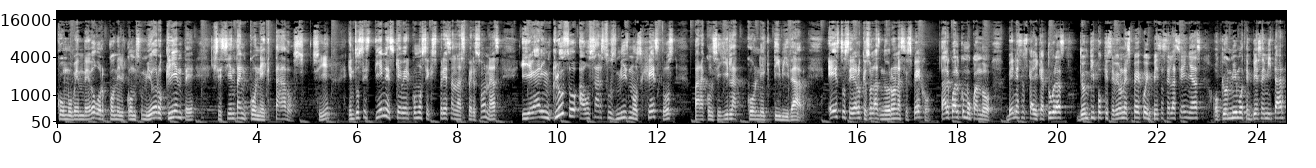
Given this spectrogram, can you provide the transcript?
como vendedor con el consumidor o cliente se sientan conectados, ¿sí? Entonces tienes que ver cómo se expresan las personas y llegar incluso a usar sus mismos gestos para conseguir la conectividad. Esto sería lo que son las neuronas espejo. Tal cual como cuando ven esas caricaturas de un tipo que se ve en un espejo y empieza a hacer las señas o que un mimo te empieza a imitar.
